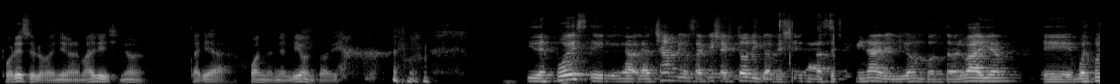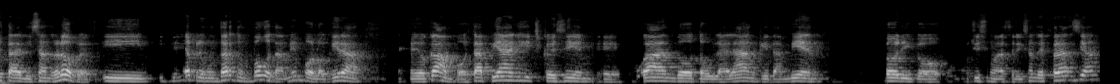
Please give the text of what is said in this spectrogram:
Por eso lo vendieron al Madrid, si no, estaría jugando en el Lyon todavía. Y después eh, la, Champions, aquella histórica que llega a semifinal el Lyon contra el Bayern, eh, después está Lisandro López. Y, quería preguntarte un poco también por lo que era el mediocampo. Está Pjanic, que hoy sigue eh, jugando, Toulalan, que también histórico, muchísimo en la selección de Francia.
